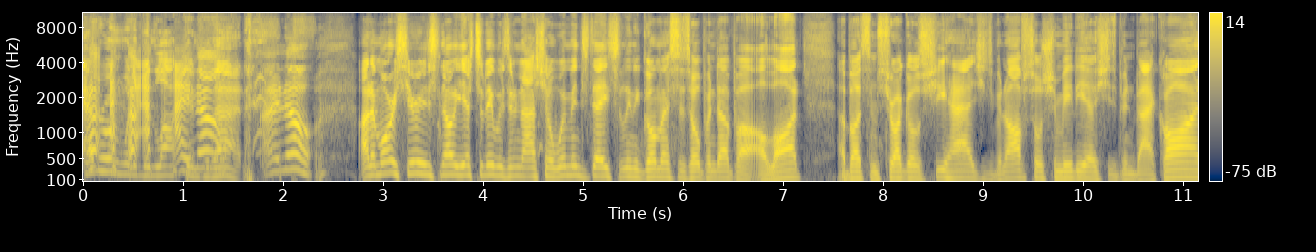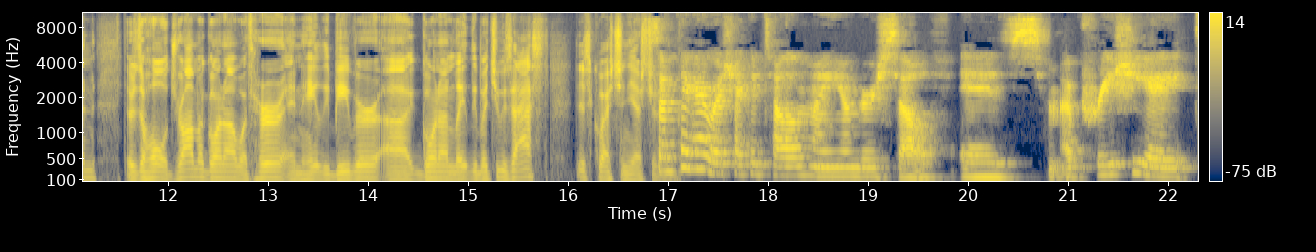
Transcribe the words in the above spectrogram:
Everyone would have been locked in for that. I know. On a more serious note, yesterday was International Women's Day. Selena Gomez has opened up a, a lot about some struggles she had. She's been off social media. She's been back on. There's a whole drama going on with her and Hailey Bieber uh, going on lately. But she was asked this question yesterday. Something I wish I could tell my younger self is appreciate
